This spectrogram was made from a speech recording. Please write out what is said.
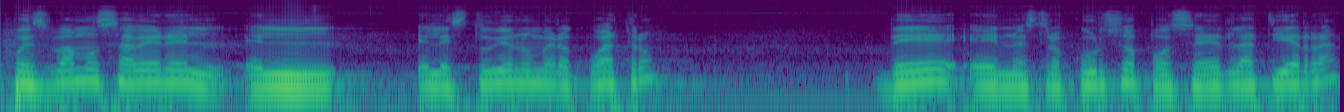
pues vamos a ver el, estudio número 4 de eh, nuestro curso Poseer la Tierra.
